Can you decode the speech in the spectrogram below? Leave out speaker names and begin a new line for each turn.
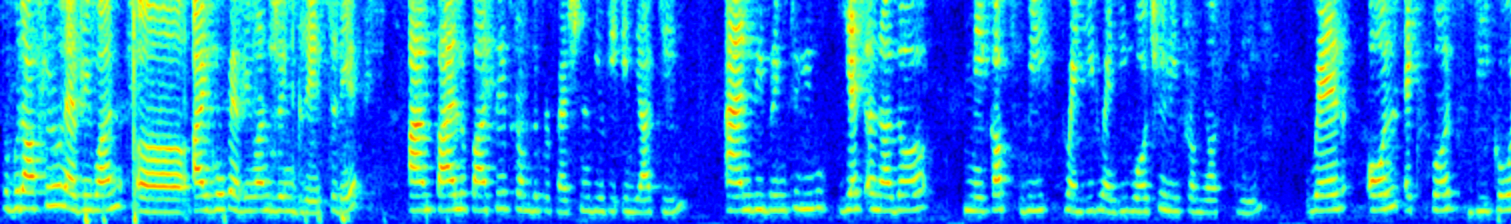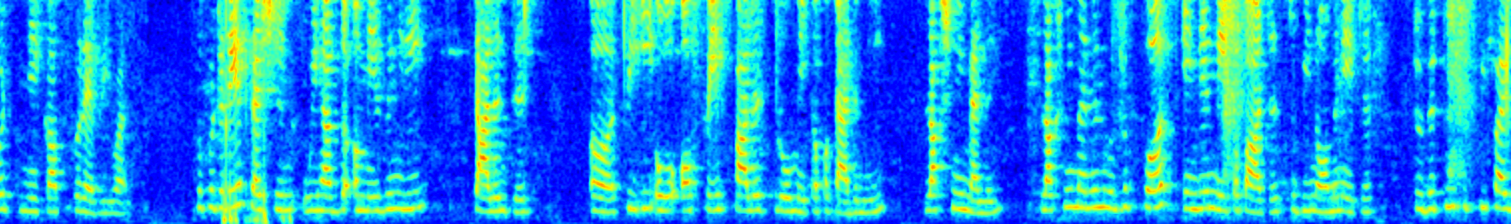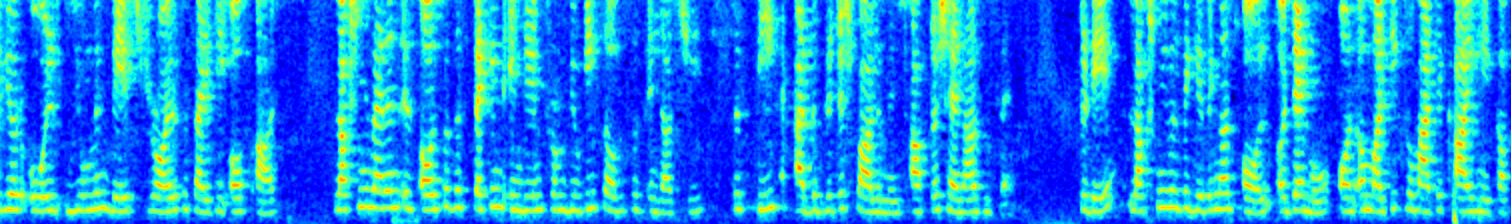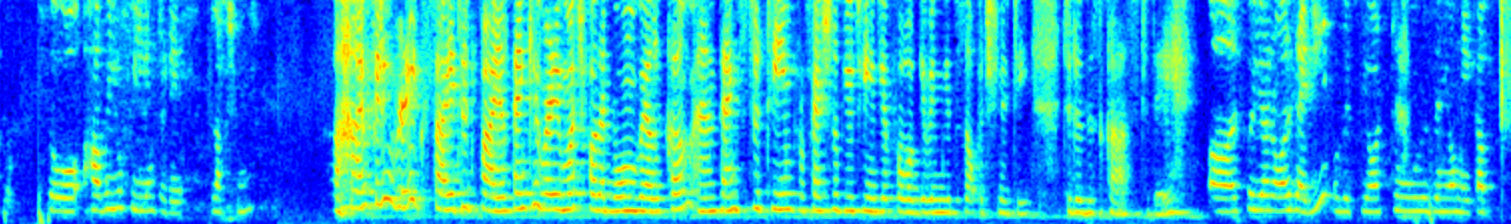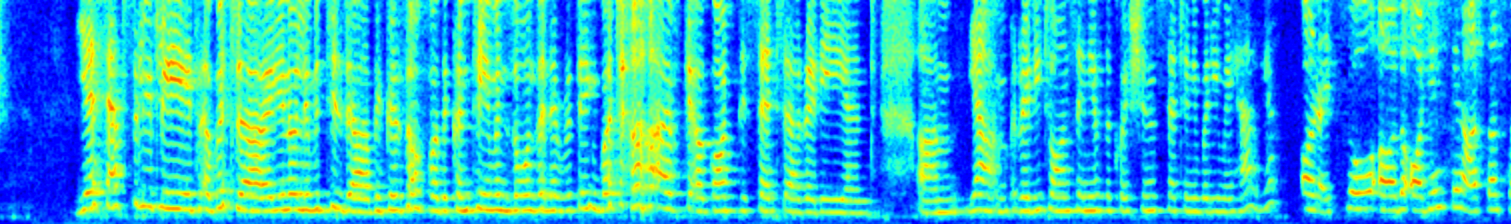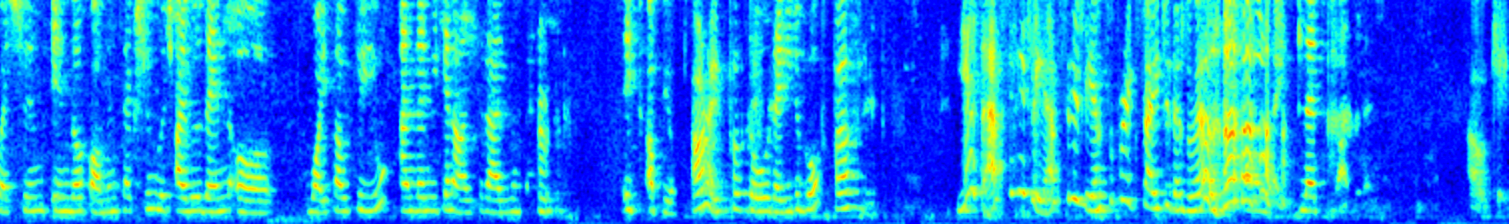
So good afternoon, everyone. Uh, I hope everyone's doing great today. I'm Payal Upase from the Professional Beauty India team, and we bring to you yet another Makeup Week 2020 virtually from your screen, where all experts decode makeup for everyone. So for today's session, we have the amazingly talented uh, CEO of Face Palette Pro Makeup Academy, Lekshmi Menon. Lekshmi Menon was the first Indian makeup artist to be nominated to the 265 year old human based Royal Society of Arts. Lekshmi Menon is also the second Indian from beauty services industry to speak at the British Parliament after Shahnaz Husain. Today, Lekshmi will be giving us all a demo on a multi-chromatic eye makeup look. So how are you feeling today, Lekshmi?
I'm feeling very excited, Payal. Thank you very much for that warm welcome. And thanks to Team Professional Beauty India for giving me this opportunity to do this class today.
Uh, so you're all ready with your tools and your makeup
Yes, absolutely. It's a bit, uh, you know, limited uh, because of uh, the containment zones and everything. But I've got the set uh, ready, and um, yeah, I'm ready to answer any of the questions that anybody may have. Yeah.
All right. So uh, the audience can ask us questions in the comment section, which I will then uh, voice out to you, and then we can answer as it appears.
All right. Perfect.
So ready to go?
Perfect. Yes, absolutely, absolutely. I'm super excited as well.
All right. Let's start.
Okay,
